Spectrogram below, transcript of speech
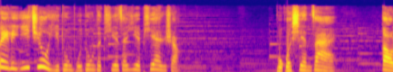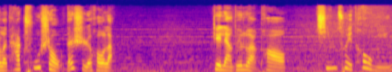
贝利依旧一动不动地贴在叶片上。不过现在，到了他出手的时候了。这两堆卵泡清脆透明，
